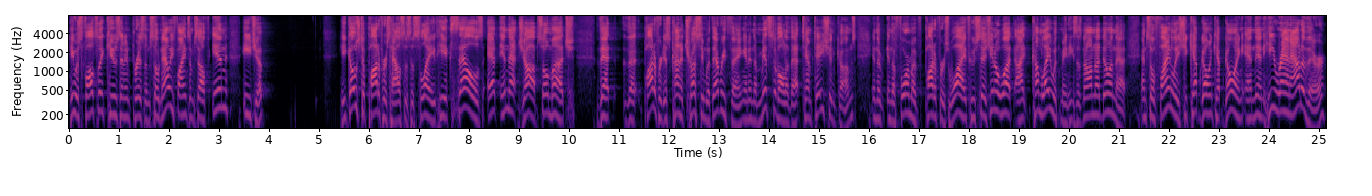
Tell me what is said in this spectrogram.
He was falsely accused and in prison. So now he finds himself in Egypt. He goes to Potiphar's house as a slave. He excels at, in that job so much that the Potiphar just kind of trusts him with everything. And in the midst of all of that, temptation comes in the in the form of Potiphar's wife, who says, "You know what? I come lay with me." And he says, "No, I'm not doing that." And so finally, she kept going, kept going, and then he ran out of there.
